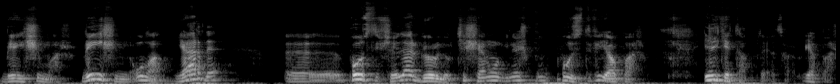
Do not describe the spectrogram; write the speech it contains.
değişim var. Değişim olan yerde e, pozitif şeyler görülür ki Şenol Güneş bu pozitifi yapar. İlk etapta yapar.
